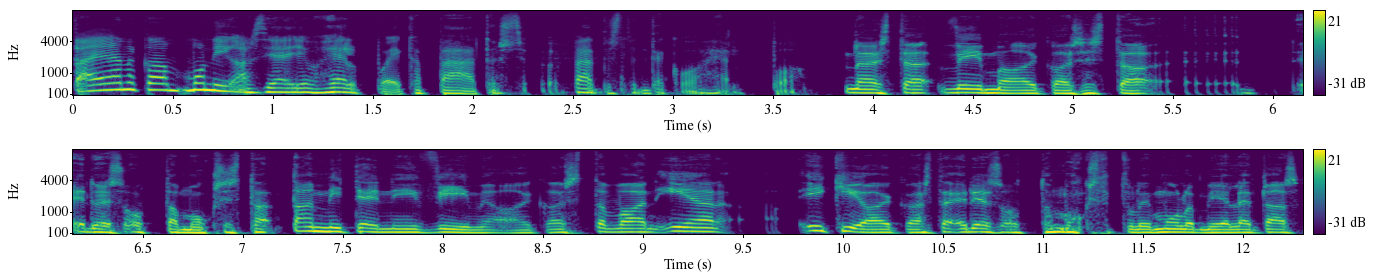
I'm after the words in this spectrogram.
tai ainakaan moni asia ei ole helppo, eikä päätös, päätösten teko ole helppoa. näistä viimeaikaisista edesottamuksista, tai miten niin viimeaikaisista, vaan iän ikiaikaista edesottamuksista tuli mulle mieleen taas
